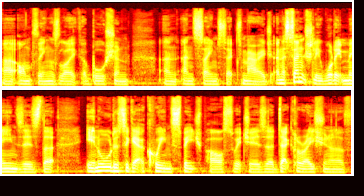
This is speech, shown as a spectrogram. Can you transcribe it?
uh, on things like abortion and, and same sex marriage. And essentially, what it means is that in order to get a Queen's speech passed, which is a declaration of,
